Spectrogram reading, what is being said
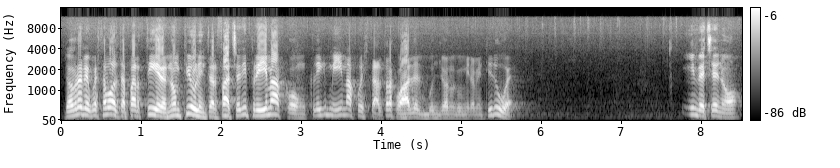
dovrebbe questa volta partire non più l'interfaccia di prima con click me, ma quest'altra qua del buongiorno 2022. Invece no.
